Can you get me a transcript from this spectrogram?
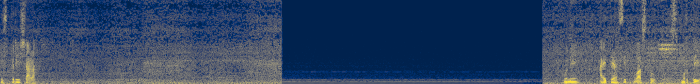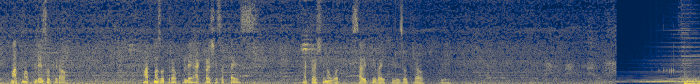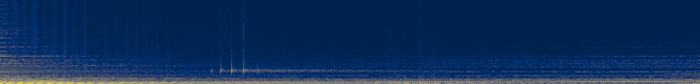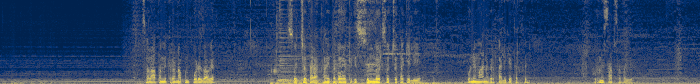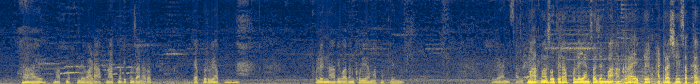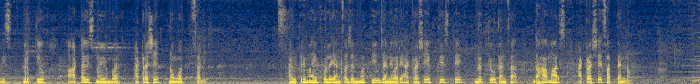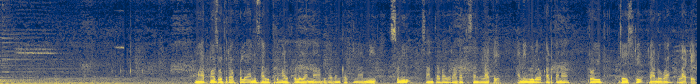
ही स्त्री शाळा. पुणे ऐतिहासिक वास्तू स्मृती महात्मा फुले ज्योतिराव. महात्मा ज्योतिराव फुले अठराशे सत्तावीस अठराशे नव्वद. सावित्रीबाई फुले ज्योतिराव फुले. चला आता मित्रांनो आपण पुढे जाऊया. स्वच्छता राखा इथं बघा किती सुंदर स्वच्छता केली आहे. पुणे महानगरपालिकेतर्फे. पूर्ण साफसफाई आहे. हा आहे महात्मा फुले वाडा. आपण आतमध्ये पण जाणार आहोत. त्यापूर्वी आपण फुलेंना अभिवादन करूया महात्मा फुलेंना. फुले आणि सावित्री महात्मा ज्योतिराव फुले यांचा जन्म अकरा एप्रिल अठराशे सत्तावीस मृत्यू अठ्ठावीस नोव्हेंबर अठराशे नव्वद साली. सावित्रीमाई फुले यांचा जन्म तीन जानेवारी अठराशे एकतीस ते मृत्यू त्यांचा दहा मार्च अठराशे सत्त्याण्णव. महात्मा ज्योतिराव फुले आणि सावित्रीमाई फुले यांना अभिवादन करताना मी सुनील शांताबाई राधाकिशन लाटे आणि व्हिडिओ काढताना रोहित जयश्री राणुबा लाटे.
